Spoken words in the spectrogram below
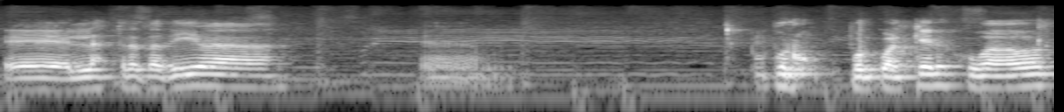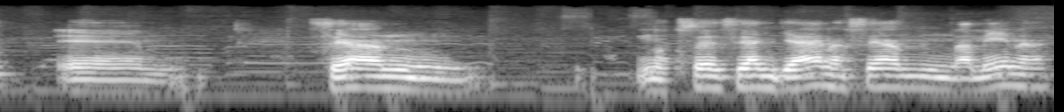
las tratativas por, cualquier jugador, sean, no sé, sean llanas, sean amenas,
